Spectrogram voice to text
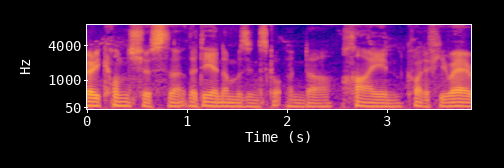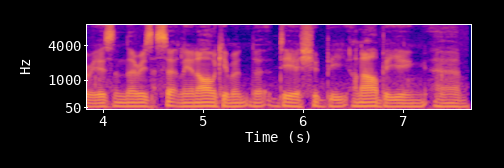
very conscious that the deer numbers in Scotland are high in quite a few areas, and there is certainly an argument that deer should be and are being um,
